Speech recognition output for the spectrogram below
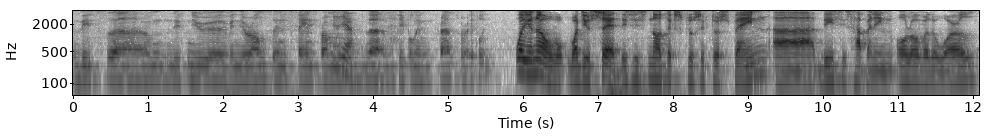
these um, these new uh, vignerons in Spain from Yeah. the people in France or Italy? Well, you know what you said. This is not exclusive to Spain. Uh, this is happening all over the world.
